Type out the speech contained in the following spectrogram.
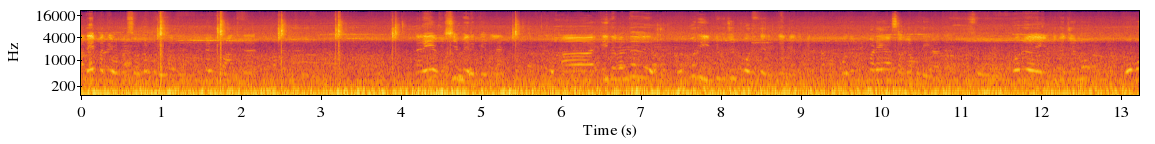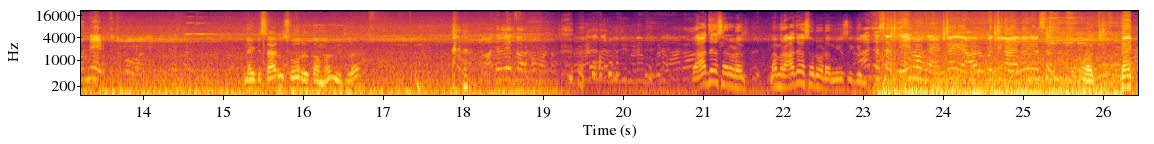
அதை பற்றி ஒன்றும் சொல்ல முடியாது மக்கள் பார்த்து நிறைய விஷயம் இருக்கு இதுல ஆஹ் இது வந்து ஒவ்வொரு இண்டிவிஜுவல் பொறுத்து இருக்குன்னு நினைக்கிறேன் நம்ம பொதுப்படையா சொல்ல முடியாது ஸோ ஒவ்வொரு இண்டிவிஜுவலும் ஒவ்வொன்றே எடுத்துட்டு போவாங்க இந்த திரைப்படத்தில் நைட்டு சாருக்கு சோறு இருக்கா மேம் வீட்டில் அதவே திறக்க மாட்டோம். ராஜா சாரோட மேம் ராஜா சாரோட மியூசிக் ராஜா சார் செய்வாங்க அவரை நான் okay thank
